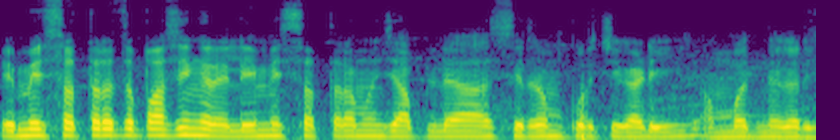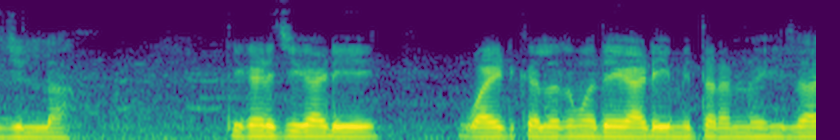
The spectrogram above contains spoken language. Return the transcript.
एम एच सतराचं पासिंग राहील. एम एच सतरा म्हणजे आपल्या श्रीरामपूरची गाडी अहमदनगर जिल्हा. तिकडची गाडी आहे. व्हाईट कलरमध्ये गाडी आहे मित्रांनो. हिला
